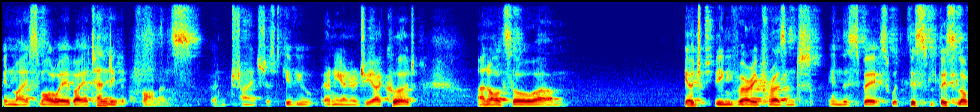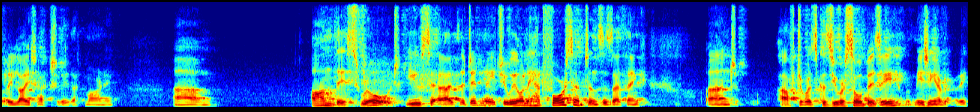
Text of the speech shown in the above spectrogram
in my small way by attending the performance and trying to just give you any energy I could, and also. Um, you know, just being very present in this space with this, this lovely light actually that morning. Um, on this road, you said, I did meet you, we only had four sentences, I think, and afterwards, because you were so busy meeting everybody.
